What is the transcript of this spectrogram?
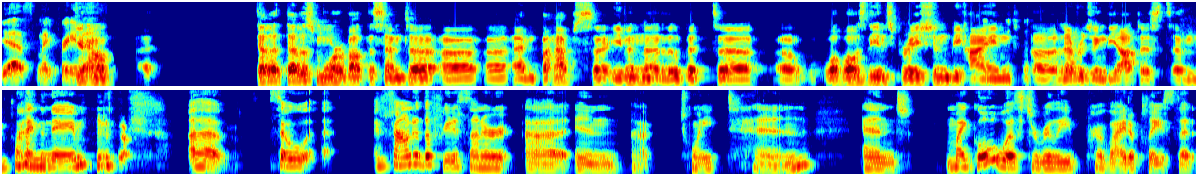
yes, my Frida. You know, tell us tell us more about the center uh, uh, and perhaps uh, even a little bit uh, uh, what, what, was the inspiration behind uh, leveraging the artist and behind the name yeah. so i founded the frida center in 2010 and my goal was to really provide a place that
